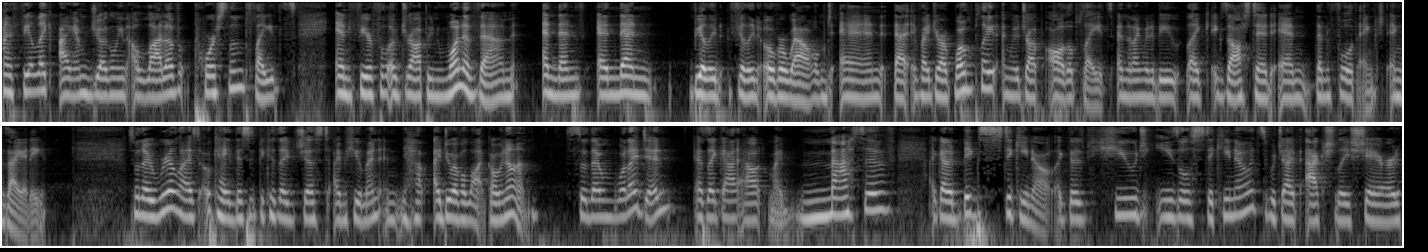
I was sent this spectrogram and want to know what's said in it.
I feel like I am juggling a lot of porcelain plates and fearful of dropping one of them and then and then feeling feeling overwhelmed and that if I drop one plate, I'm going to drop all the plates and then I'm going to be like exhausted and then full of anxiety. So when I realized, okay, this is because I just, I'm human and I do have a lot going on. So then what I did is I got out my massive, I got a big sticky note, like those huge easel sticky notes, which I've actually shared.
